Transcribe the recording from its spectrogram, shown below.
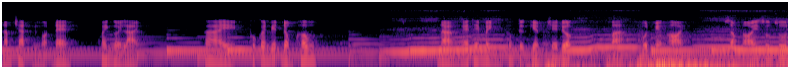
Nắm chặt ngọn đèn, Quay người lại. Ngài có quen biết đồng không? Nàng nghe thấy mình không tự kiềm chế được Mà buột miệng hỏi, Giọng nói run run.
